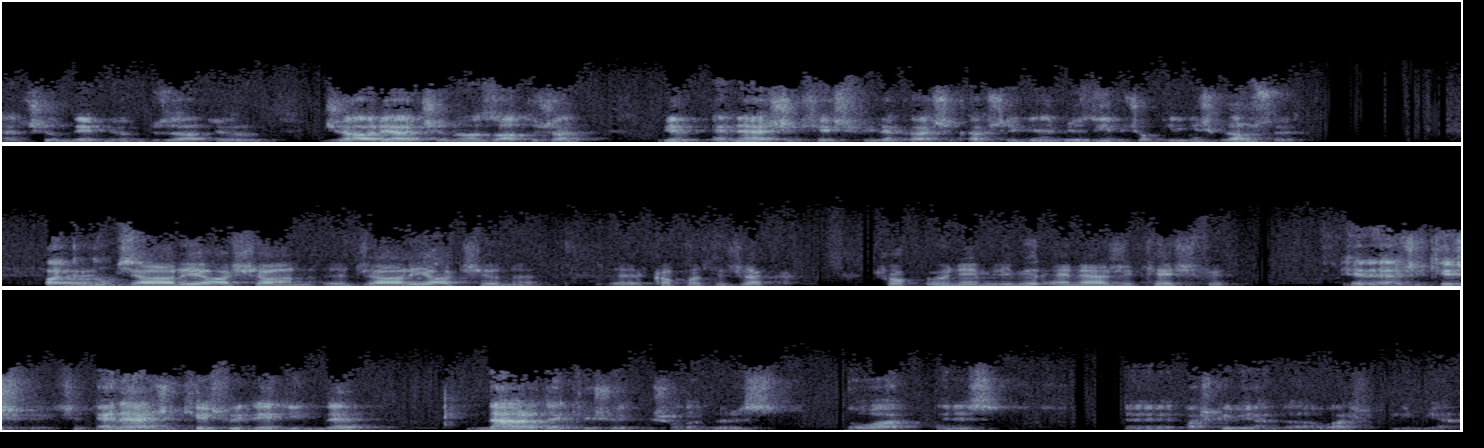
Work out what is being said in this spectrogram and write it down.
açığını demiyorum, düzeltiyorum, cari açığını azaltacak bir enerji keşfiyle karşı karşıya gelebiliriz gibi çok ilginç bir laf söyledi. Farkında evet, mısın? Cari, aşağın, e, cari açığını e, kapatacak çok önemli bir enerji keşfi. Enerji keşfi. Şimdi enerji keşfi dediğinde nerede keşfetmiş olabiliriz? Doğu Akdeniz, e, başka bir yer daha var, Libya.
